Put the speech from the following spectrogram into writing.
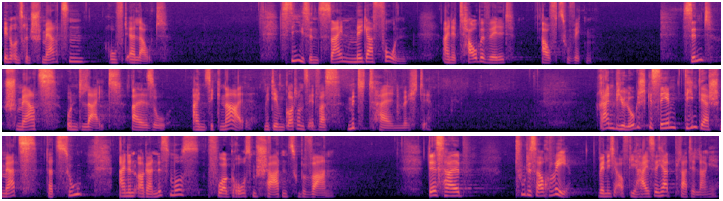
in unseren Schmerzen ruft er laut. Sie sind sein Megafon, eine taube Welt aufzuwecken. Sind Schmerz und Leid also ein Signal, mit dem Gott uns etwas mitteilen möchte? Rein biologisch gesehen dient der Schmerz dazu, einen Organismus vor großem Schaden zu bewahren. Deshalb tut es auch weh, wenn ich auf die heiße Herdplatte lange.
